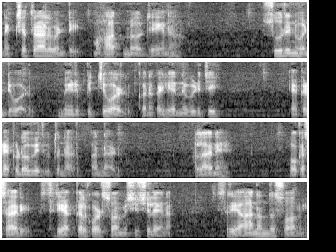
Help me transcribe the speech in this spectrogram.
నక్షత్రాల వంటి మహాత్మ జయన సూర్యుని వంటివాడు మీరు పిచ్చివాళ్ళు కనుక ఈయన్ని విడిచి ఎక్కడెక్కడో వెతుకుతున్నారు అన్నాడు. అలానే ఒకసారి శ్రీ అక్కలకోట స్వామి శిష్యులైన శ్రీ ఆనంద స్వామి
